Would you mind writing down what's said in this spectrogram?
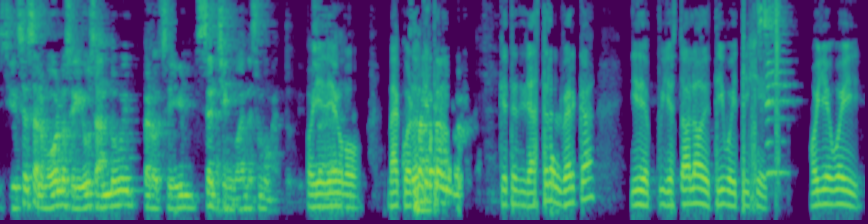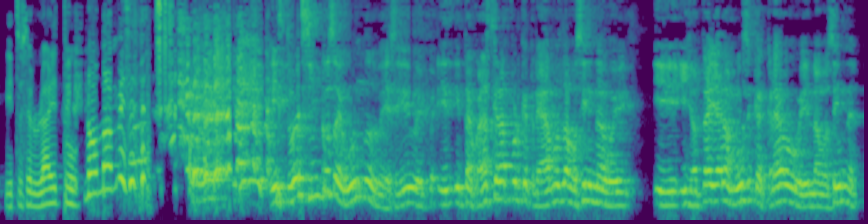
sí se salvó, lo seguí usando, güey, pero sí se chingó en ese momento. güey. O Oye, sea, Diego, me ¿tú acuerdo que te, que te tiraste a la alberca y, de, y yo estaba al lado de ti, güey. Te dije, oye, güey, ¿y tu celular? Y tú, no mames. Y estuve cinco segundos, güey, sí, güey. Y, y te acuerdas que era porque traíamos la bocina, güey. Y, y yo traía la música, creo, güey, en la bocina.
